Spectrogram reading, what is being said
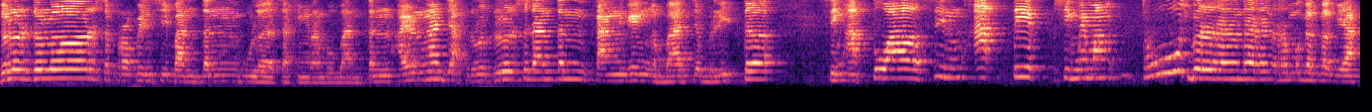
Dulur-dulur seprovinsi Banten, kula saking Rambu Banten, ayo ngajak dulur-dulur sedanten kanggeng ngebaca berita sing aktual, sing aktif, sing memang terus beremegagag ya.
